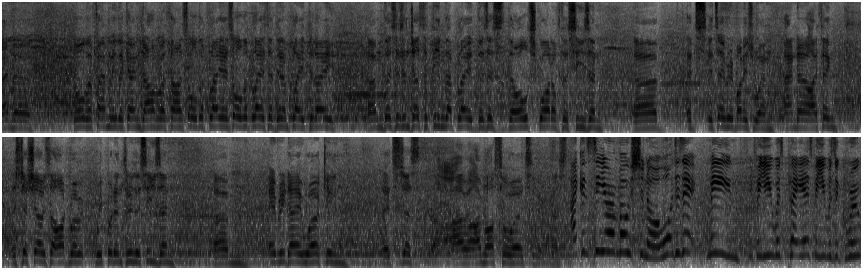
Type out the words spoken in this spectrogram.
and uh, all the family that came down with us, all the players, all the players that didn't play today. Um, this isn't just the team that played. This is the whole squad of the season. Uh, it's it's everybody's win, and uh, I think it just shows the hard work we put in through the season. Um, every day working. It's just I, I'm lost for words to be honest. I can see you're emotional. What does it mean for you as players, for you as a group?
